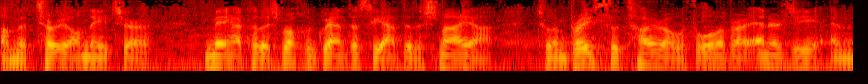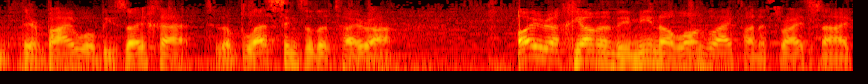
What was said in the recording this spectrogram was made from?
of material nature. May HaKadosh Baruch Hu grant us Yad Shmaya to embrace the Torah with all of our energy, and thereby will be Zoicha to the blessings of the Torah. Oyrech Yom Bimina, long life on its right side,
